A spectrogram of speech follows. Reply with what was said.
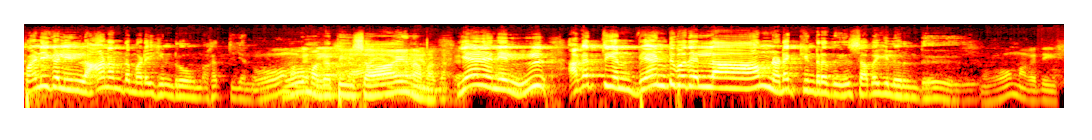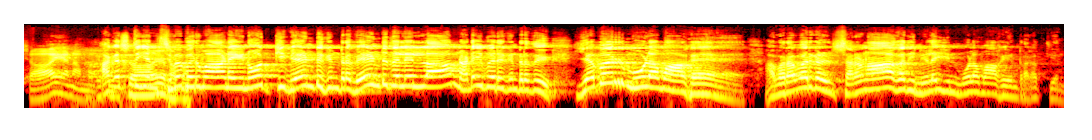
பணிகளில் ஆனந்தம் அடைகின்றோம் அகத்தியன். ஓம் அகத்தீசாய நமக. ஏனெனில் அகத்தியன் வேண்டுவதெல்லாம் நடக்கின்றது சபையிலிருந்து. அகத்தியன் சிவபெருமானை நோக்கி வேண்டுகின்ற வேண்டுதல் எல்லாம் நடைபெறுகின்றது. எவர் மூலமாக? அவரவர்கள் சரணாகதி நிலையின் மூலமாக என்ற அகத்தியன்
